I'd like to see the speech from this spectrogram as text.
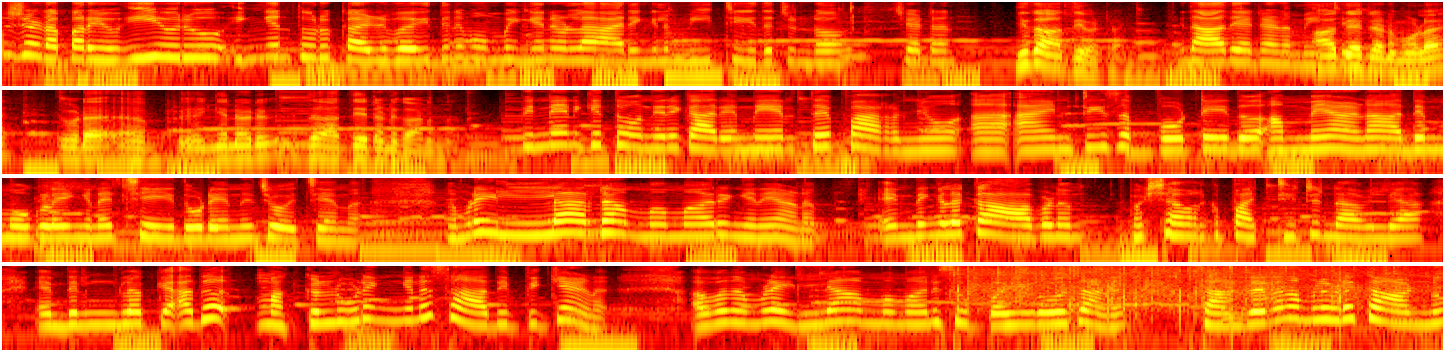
തങ്കൻ ചേട്ടാ പറയൂ ഈ ഒരു ഇങ്ങനത്തെ ഒരു കഴിവ് ഇതിനു മുമ്പ് ഇങ്ങനെയുള്ള ആരെങ്കിലും മീറ്റ് ചെയ്തിട്ടുണ്ടോ ചേട്ടൻ? ഇത് ആദ്യമായിട്ടാണ് ഇത് ആദ്യമായിട്ടാണ് ആദ്യമായിട്ടാണ് മോളെ. ഇവിടെ ഇങ്ങനെ ഒരു ഇത് ആദ്യമായിട്ടാണ് കാണുന്നത്. പിന്നെ എനിക്ക് തോന്നിയൊരു കാര്യം നേരത്തെ പറഞ്ഞു ആന്റി സപ്പോർട്ട് ചെയ്തു അമ്മയാണ് ആദ്യം മുകളെ ഇങ്ങനെ ചെയ്തൂടെ എന്ന് ചോദിച്ചതെന്ന് നമ്മുടെ എല്ലാവരുടെ അമ്മമാരും ഇങ്ങനെയാണ്. എന്തെങ്കിലുമൊക്കെ ആവണം പക്ഷെ അവർക്ക് പറ്റിയിട്ടുണ്ടാവില്ല. എന്തെങ്കിലുമൊക്കെ അത് മക്കളിലൂടെ ഇങ്ങനെ സാധിപ്പിക്കുകയാണ്. അപ്പോൾ നമ്മുടെ എല്ലാ അമ്മമാരും സൂപ്പർ ഹീറോസ് ആണ്. സന്ദ്രനെ നമ്മളിവിടെ കാണുന്നു.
